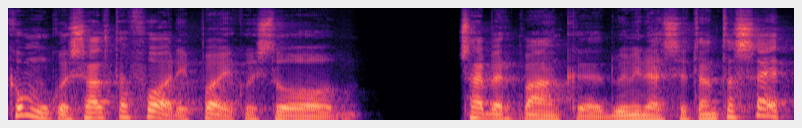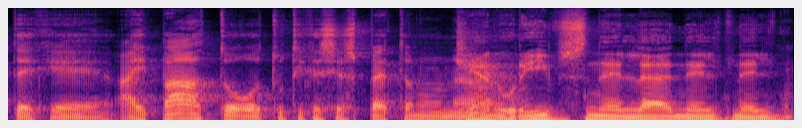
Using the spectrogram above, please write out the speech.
Comunque salta fuori poi questo Cyberpunk 2077 che ha hypato, tutti che si aspettano una... Keanu Reeves nel, nel, nel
